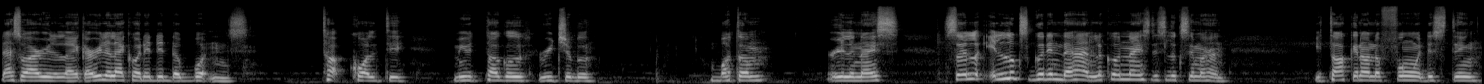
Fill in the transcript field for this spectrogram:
that's what I really like. I really like how they did the buttons. Top quality, mute toggle, reachable. Bottom, really nice. So it look it looks good in the hand. Look how nice this looks in my hand. You're talking on the phone with this thing.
